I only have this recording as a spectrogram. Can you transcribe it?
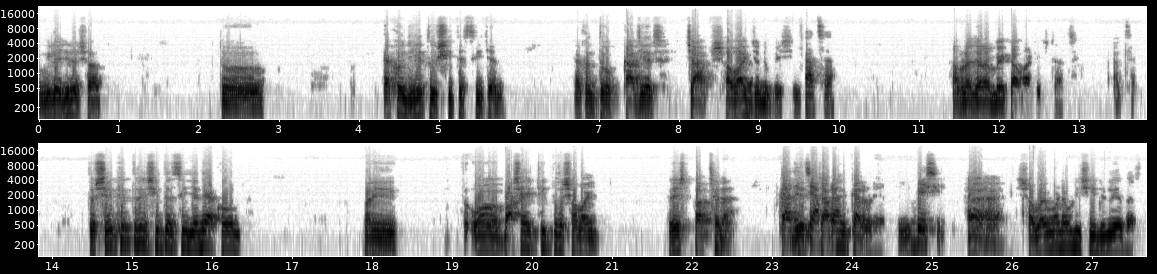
মিলে ঝিলে সব। তো এখন যেহেতু শীতের সিজন এখন তো কাজের চাপ সবার জন্য বেশি। আচ্ছা। আমরা যারা মেকআপ আর্টিস্ট আছে। আচ্ছা। তো সেই ক্ষেত্রে শীতের সিজনে এখন মানে বাসায় ঠিক মতো সবাই রেস্ট পাচ্ছে না। কাজের কাজের চাপের কারণে বেশি। হ্যাঁ হ্যাঁ। সবাই মোটামুটি শিডিউলে ব্যস্ত।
